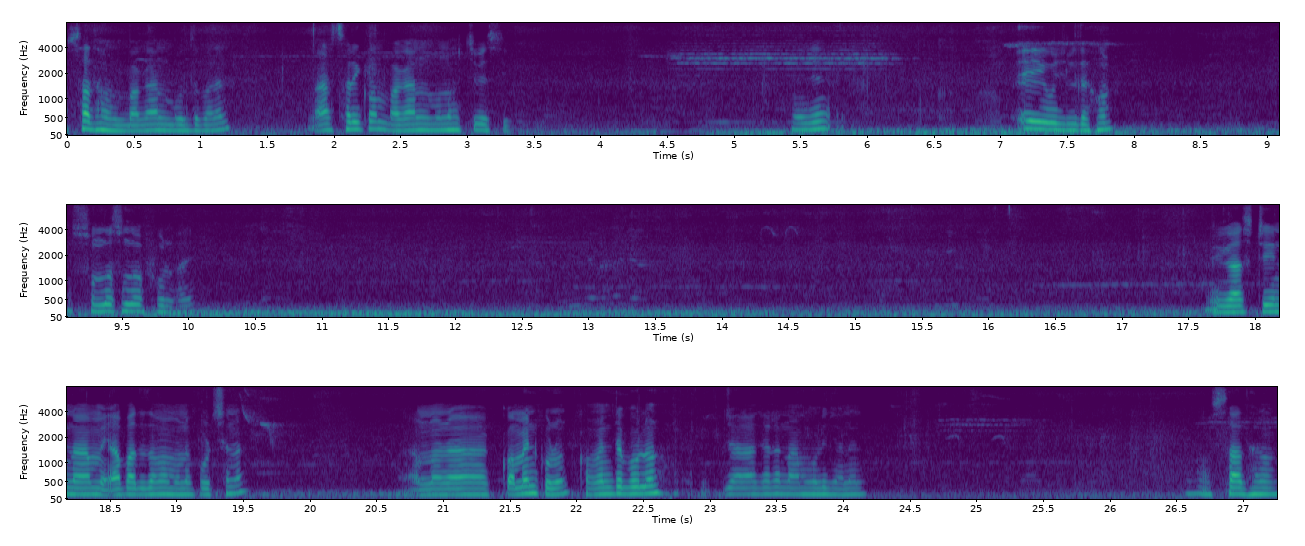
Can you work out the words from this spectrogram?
অসাধারণ বাগান বলতে পারেন। নার্সারি কম, বাগান মনে হচ্ছে বেশি। এই যে, এই বুঝলি দেখুন। সুন্দর সুন্দর ফুল হয় এই গাছটির নাম আপাতত আমার মনে পড়ছে না। আপনারা কমেন্ট করুন কমেন্টে বলুন, যারা যারা নামগুলি জানেন। অসাধারণ।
